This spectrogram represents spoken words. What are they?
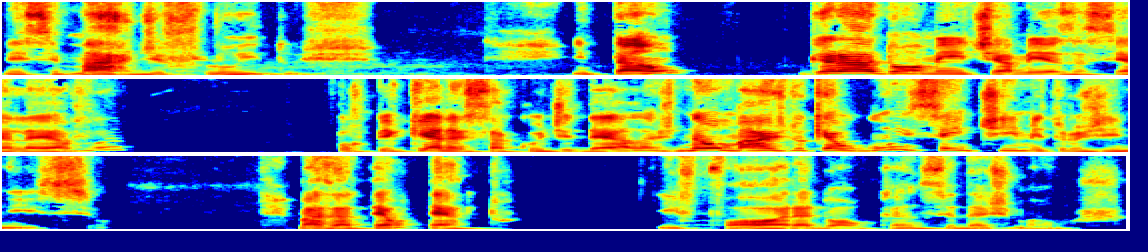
nesse mar de fluidos. Então, gradualmente a mesa se eleva por pequenas sacudidelas, não mais do que alguns centímetros de início, mas até o teto e fora do alcance das mãos.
